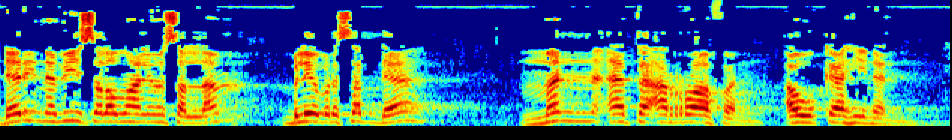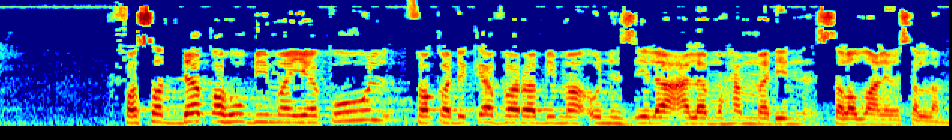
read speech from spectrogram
dari Nabi sallallahu alaihi wasallam beliau bersabda man ata arrafan aw kahinan fasaddaqahu bima yaqul faqad kafara bima unzila ala Muhammadin sallallahu alaihi wasallam.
